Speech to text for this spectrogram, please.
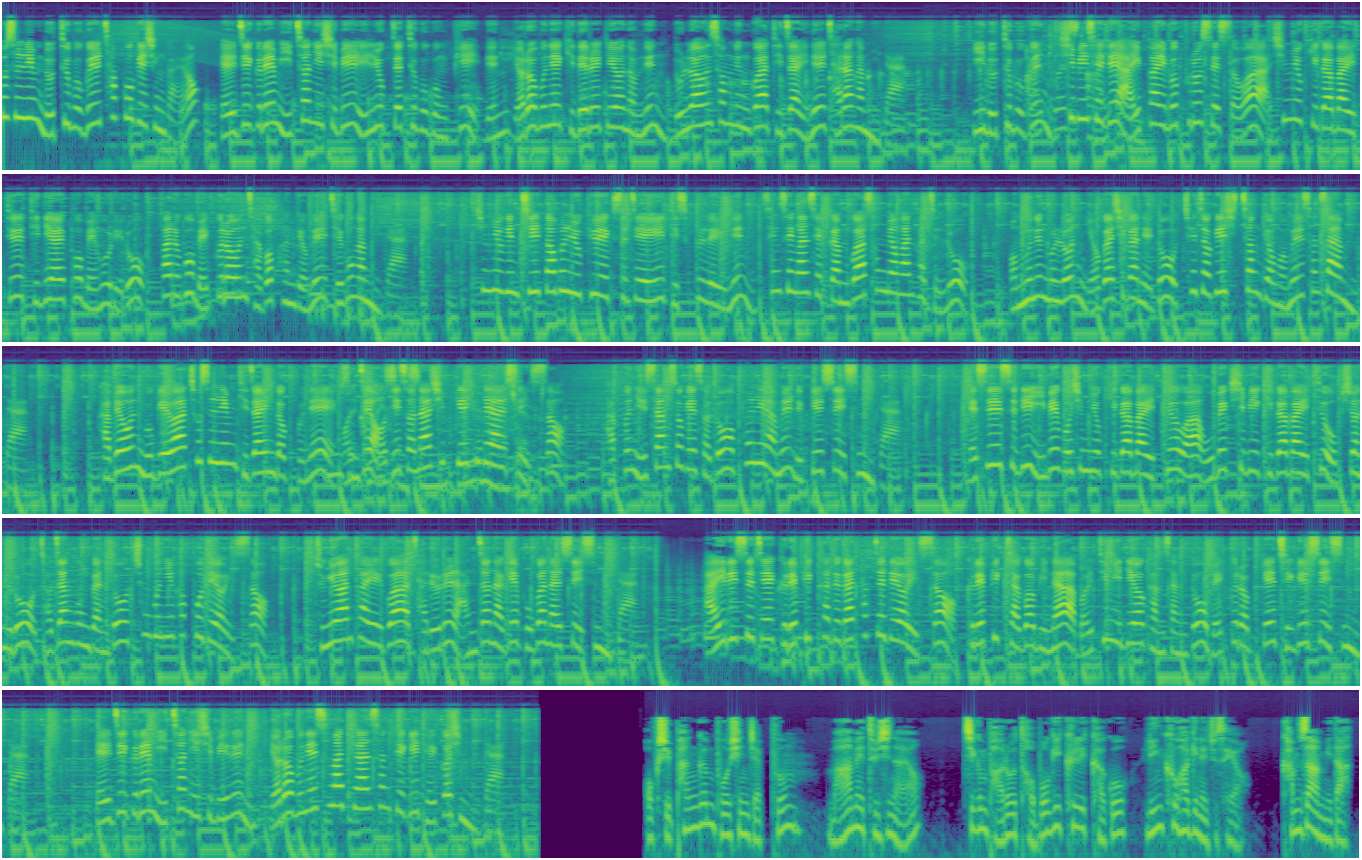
초슬림 노트북을 찾고 계신가요? LG 그램 2021 16Z90P는 여러분의 기대를 뛰어넘는 놀라운 성능과 디자인을 자랑합니다. 이 노트북은 12세대 i5 프로세서와 16GB DDR4 메모리로 빠르고 매끄러운 작업 환경을 제공합니다. 16인치 WQXGA 디스플레이는 생생한 색감과 선명한 화질로 업무는 물론 여가 시간에도 최적의 시청 경험을 선사합니다. 가벼운 무게와 초슬림 디자인 덕분에 언제 어디서나 쉽게 휴대할 수 있어 바쁜 일상 속에서도 편리함을 느낄 수 있습니다. SSD 256GB와 512GB 옵션으로 저장 공간도 충분히 확보되어 있어 중요한 파일과 자료를 안전하게 보관할 수 있습니다. 아이리스 제 그래픽 카드가 탑재되어 있어 그래픽 작업이나 멀티미디어 감상도 매끄럽게 즐길 수 있습니다. LG 그램 2021은 여러분의 스마트한 선택이 될 것입니다. 혹시 방금 보신 제품 마음에 드시나요? 지금 바로 더보기 클릭하고 링크 확인해 주세요. 감사합니다.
